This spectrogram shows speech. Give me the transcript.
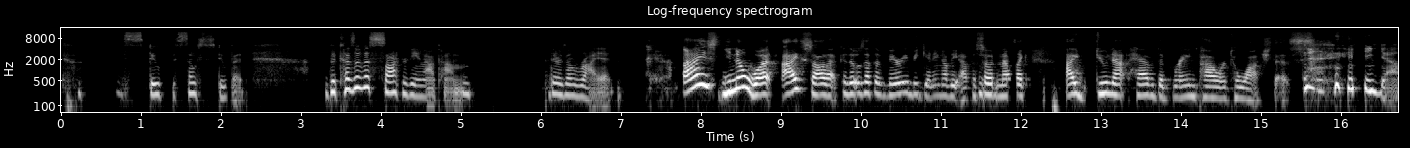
stupid, so stupid. Because of a soccer game outcome, there's a riot I, you know what? I saw that because it was at the very beginning of the episode, and I was like, I do not have the brain power to watch this. yeah.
